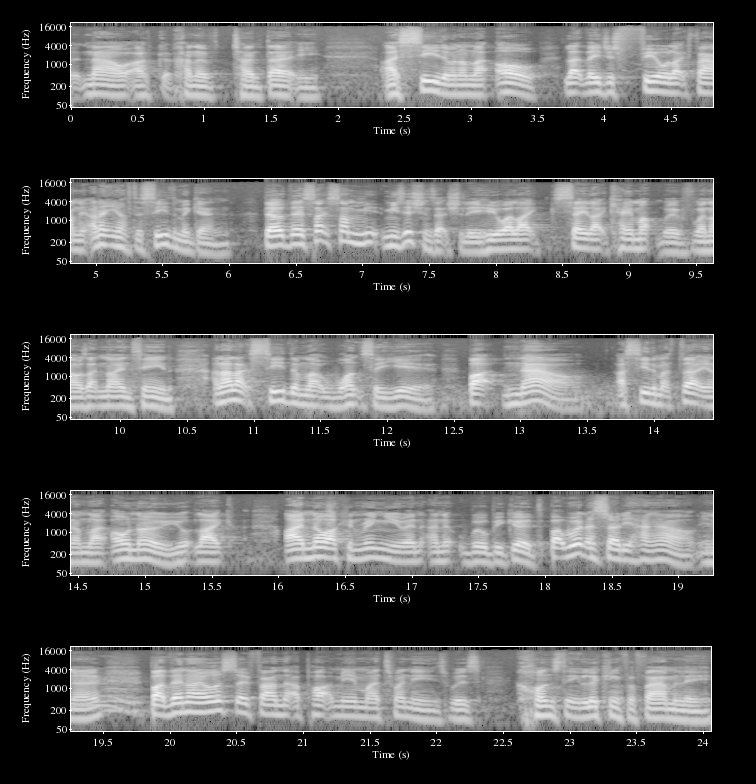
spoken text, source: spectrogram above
Now I've kind of turned thirty. I see them and I'm like, oh, like they just feel like family. I don't even have to see them again. There, there's like some mu- musicians actually who I like say like came up with when I was like 19, and I like see them like once a year. But now I see them at 30, and I'm like, oh no, you're like. I know I can ring you and, and it will be good, but we won't necessarily hang out, you know. Mm. But then I also found that a part of me in my 20s was constantly looking for family,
